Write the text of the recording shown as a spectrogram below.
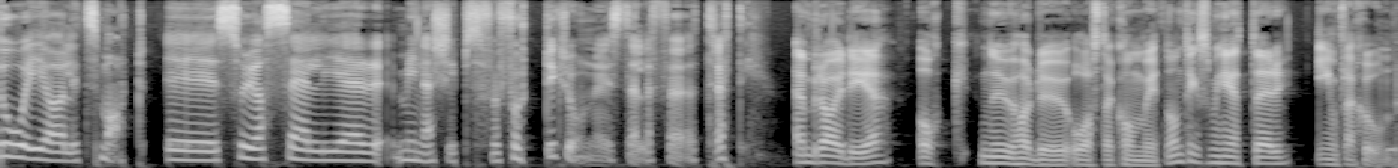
Då är jag lite smart. Eh, så jag säljer mina chips för 40 kronor istället för 30. En bra idé och nu har du åstadkommit någonting som heter inflation.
